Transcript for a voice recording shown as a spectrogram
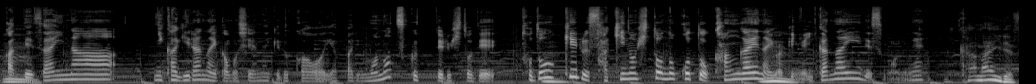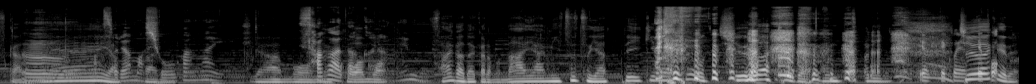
あなんかデザイナーに限らないかもしれないけど、こうやっぱり物作ってる人で届ける先の人のことを考えないわけにはいかないですもんね。いかないですかうらん。まあね。それはまあしょううがない。いや、もう、ね、佐賀だからね、もう佐賀だからもう悩みつつやっていきましょう。ちゅうわけで、本当にね。やってこやってこわけで、ええ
